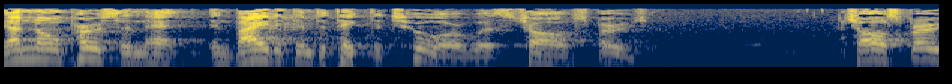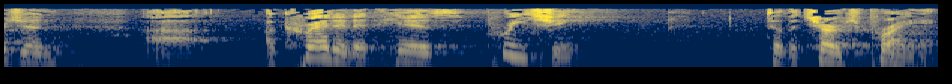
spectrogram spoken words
The unknown person that invited them to take the tour was Charles Spurgeon. Charles Spurgeon uh, accredited his preaching to the church praying.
